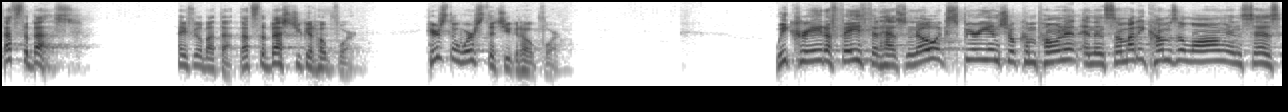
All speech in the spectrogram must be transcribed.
That's the best. How do you feel about that? That's the best you could hope for. Here's the worst that you could hope for. We create a faith that has no experiential component, and then somebody comes along and says,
